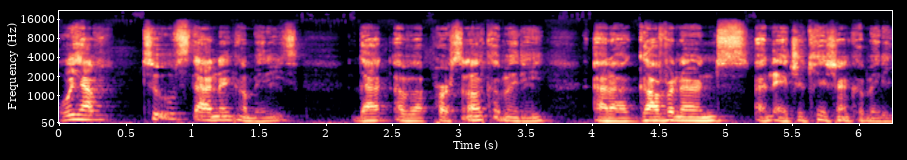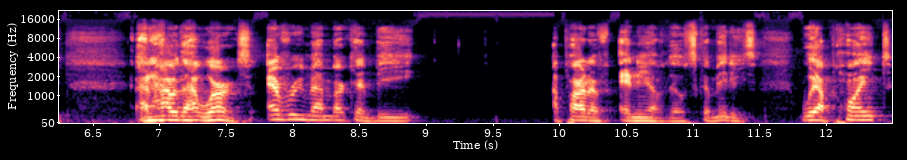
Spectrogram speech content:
we have two standing committees that of a personal committee and a governance and education committee. And how that works, every member can be a part of any of those committees. We appoint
